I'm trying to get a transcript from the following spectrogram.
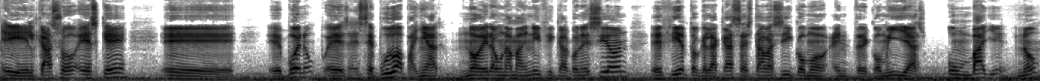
Y el caso es que, eh, eh, bueno, pues se pudo apañar, no era una magnífica conexión, es cierto que la casa estaba así como, entre comillas, un valle, ¿no?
